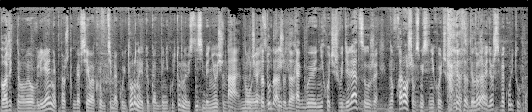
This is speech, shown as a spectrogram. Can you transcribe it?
положительного его влияния, потому что когда все вокруг тебя культурные, то как бы некультурно вести себя не очень А, ну, получается. это туда И ты же, да. как бы не хочешь выделяться уже, но в хорошем смысле не хочешь выделяться. Ты Да-да-да. тоже ведешь себя культурно.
